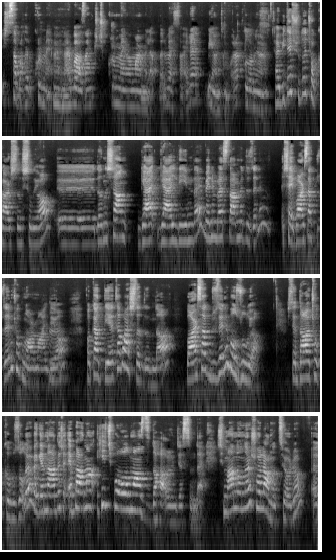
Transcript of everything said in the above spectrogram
işte sabahları kuru meyveler, bazen küçük kuru meyve marmelatları vesaire bir yöntem olarak kullanıyorum. Ha bir de şu da çok karşılaşılıyor. Ee, danışan gel, geldiğinde benim beslenme düzenim şey bağırsak düzenim çok normal diyor. Fakat diyete başladığında bağırsak düzeni bozuluyor. İşte daha çok kabız oluyor ve genelde şey, e bana hiç bu olmazdı daha öncesinde. Şimdi ben de onlara şöyle anlatıyorum. Ee,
